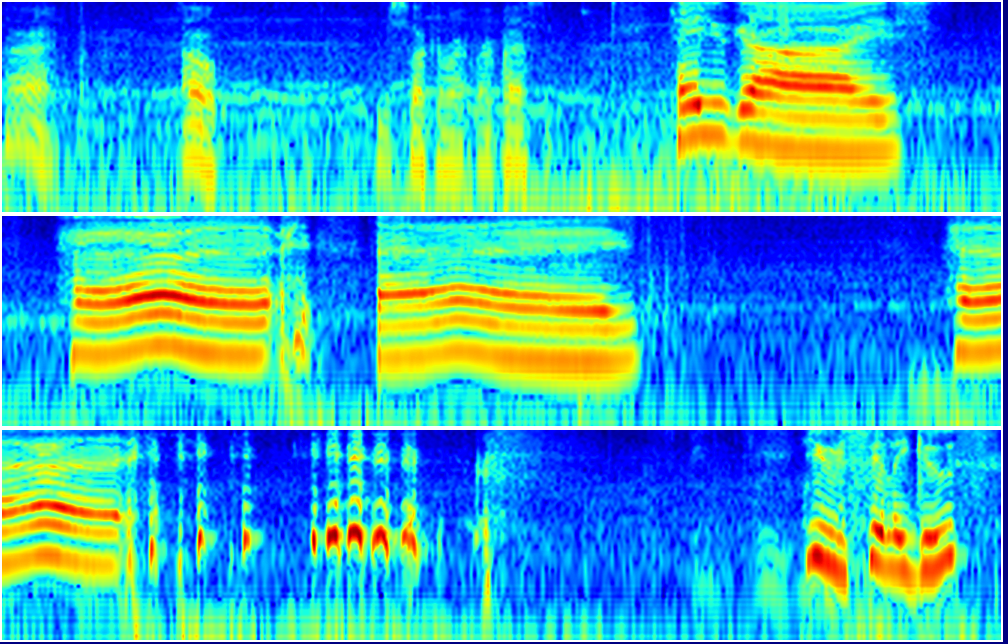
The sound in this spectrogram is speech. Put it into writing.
Alright. Oh. I'm just fucking right, right past it. Hey, you guys. Hey. Hey. Hey. you silly goose.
